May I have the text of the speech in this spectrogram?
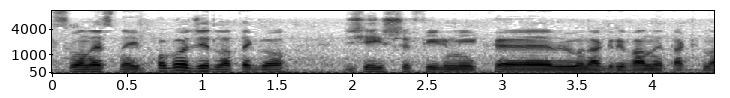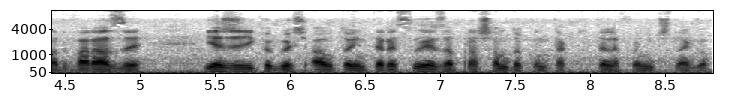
słonecznej pogodzie, dlatego dzisiejszy filmik e, był nagrywany tak na dwa razy. Jeżeli kogoś auto interesuje, zapraszam do kontaktu telefonicznego.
